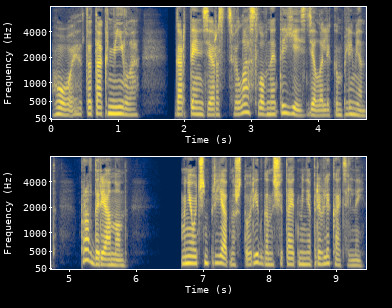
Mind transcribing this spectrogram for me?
«О, это так мило!» Гортензия расцвела, словно это ей сделали комплимент. «Правда, Рианон?» «Мне очень приятно, что Ридган считает меня привлекательной»,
